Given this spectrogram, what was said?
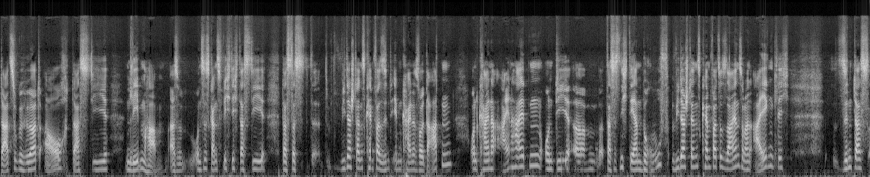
dazu gehört auch, dass die ein Leben haben. Also uns ist ganz wichtig, dass die, dass das Widerstandskämpfer sind eben keine Soldaten und keine Einheiten und die, ähm, das ist nicht deren Beruf, Widerstandskämpfer zu sein, sondern eigentlich sind das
